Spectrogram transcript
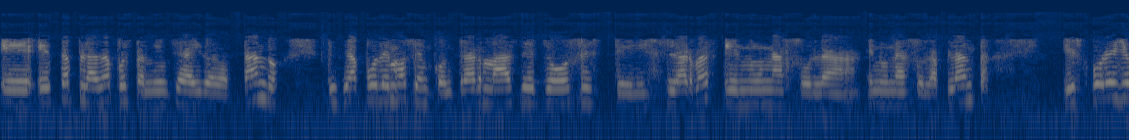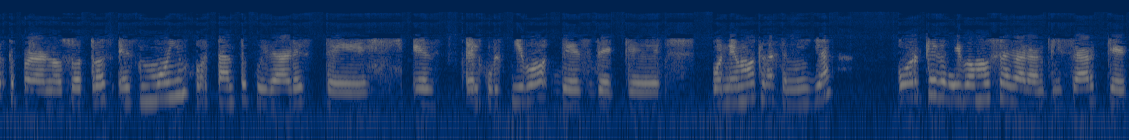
eh, esta plaga pues también se ha ido adaptando. Pues ya podemos encontrar más de dos este larvas en una sola en una sola planta es por ello que para nosotros es muy importante cuidar este el, cultivo desde que ponemos la semilla porque de ahí vamos a garantizar que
